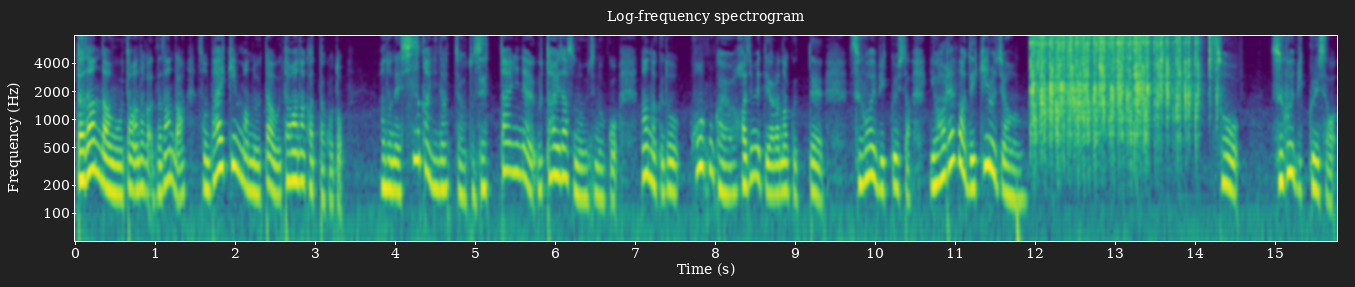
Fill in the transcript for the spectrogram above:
ダダンダンを歌わなかったダダンダン？そのバイキンマンの歌を歌わなかったこと。あのね静かになっちゃうと絶対にね歌い出すのうちの子。なんだけど今回は初めてやらなくってすごいびっくりした。やればできるじゃん。そう。すごいびっくりした。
